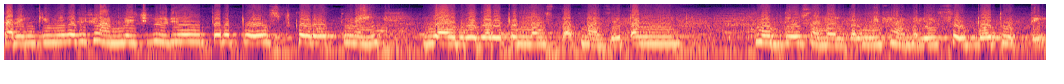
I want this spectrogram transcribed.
कारण की मी कधी फॅमिलीचे व्हिडिओ तर पोस्ट करत नाही. व्लॉग वगैरे पण नसतात माझे. पण खूप दिवसानंतर मी फॅमिली सोबत होते.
